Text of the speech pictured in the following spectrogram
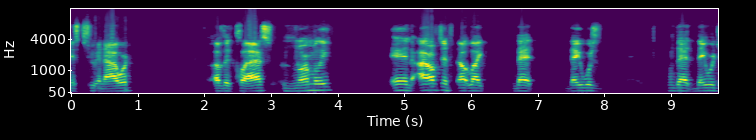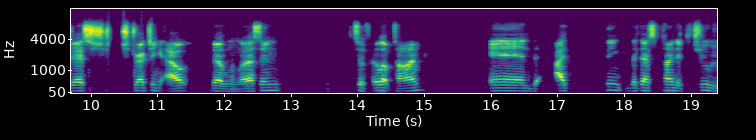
minutes to an hour of the class normally, and I often felt like that they was that they were just stretching out their lesson to fill up time. And I think that that's kind of true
